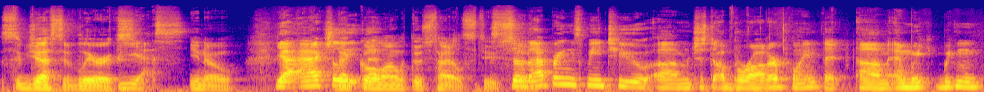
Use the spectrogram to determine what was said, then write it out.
suggestive lyrics. Yes. You know, Yeah, actually, that go that- along with those titles too. So that brings me to um, just a broader point that, um, and we, we can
